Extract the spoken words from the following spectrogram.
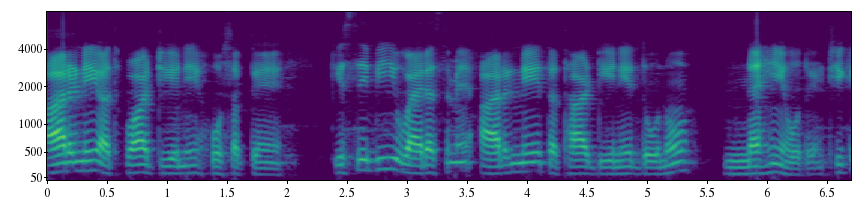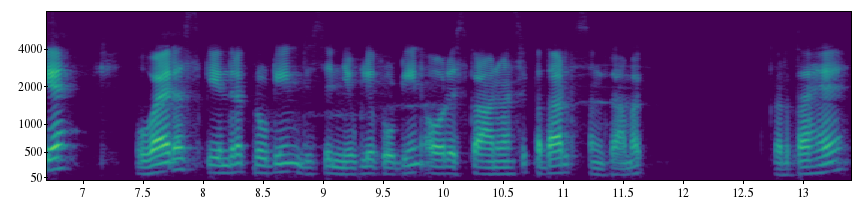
आरएनए अथवा डीएनए हो सकते हैं। किसी भी वायरस में आरएनए तथा डीएनए दोनों नहीं होते ठीक है? वायरस केंद्रक प्रोटीन, जिससे न्यूक्लियर प्रोटीन और इसका आनुवंशिक पदार्थ संक्रामक करता है।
